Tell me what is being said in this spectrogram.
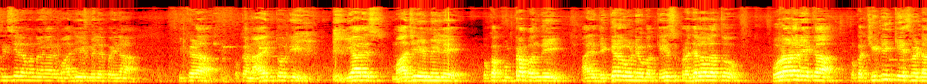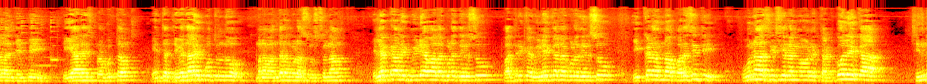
శ్రీశైలమన్న గారి మాజీ ఎమ్మెల్యే పైన ఇక్కడ ఒక నాయకుతోటి టిఆర్ఎస్ మాజీ ఎమ్మెల్యే ఒక కుట్ర పంది ఆయన దగ్గర ఉండి ఒక కేసు ప్రజలతో పోరాడలేక ఒక చీటింగ్ కేసు పెట్టాలని చెప్పి టిఆర్ఎస్ ప్రభుత్వం ఎంత దిగదారిపోతుందో మనం అందరం కూడా చూస్తున్నాం. ఎలక్ట్రానిక్ మీడియా వాళ్ళకు కూడా తెలుసు పత్రిక విలేకరులకు కూడా తెలుసు. ఇక్కడ ఉన్న పరిస్థితి పూనా శ్రీశైలంలోని తట్టుకోలేక చిన్న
